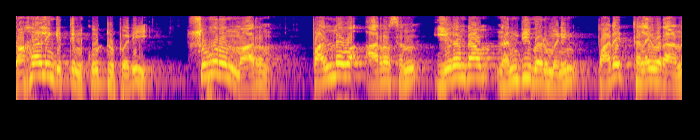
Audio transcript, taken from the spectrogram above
மகாலிங்கத்தின் கூற்றுப்படி சுவரன் மாறன் பல்லவ அரசன் இரண்டாம் நந்திவர்மனின் படைத்தலைவரான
